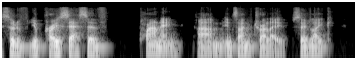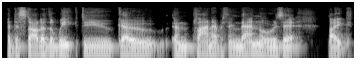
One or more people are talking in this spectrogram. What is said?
sort of your process of planning um, inside of Trello. So, like at the start of the week, do you go and plan everything then, or is it like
